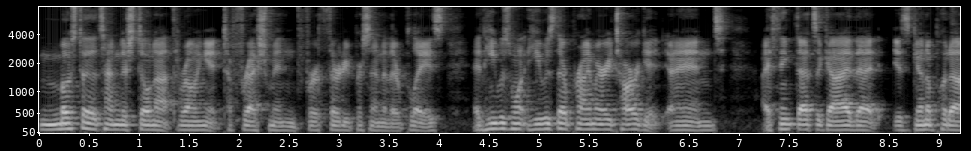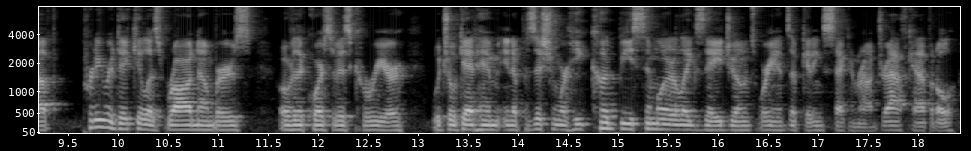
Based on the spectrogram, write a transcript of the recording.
Most of the time, they're still not throwing it to freshmen for thirty percent of their plays, and he was one. He was their primary target, and I think that's a guy that is going to put up pretty ridiculous raw numbers over the course of his career, which will get him in a position where he could be similar like Zay Jones, where he ends up getting second round draft capital.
